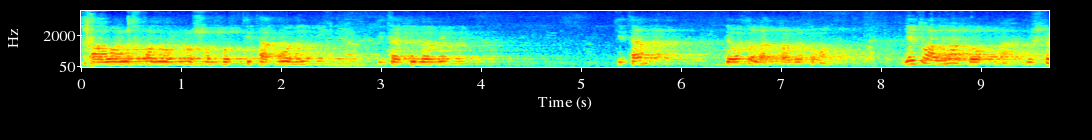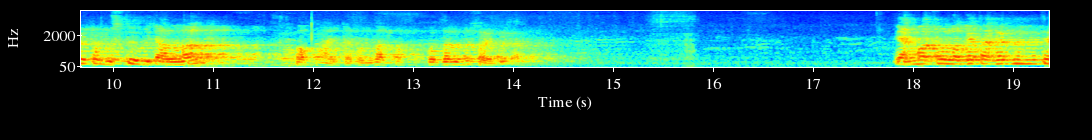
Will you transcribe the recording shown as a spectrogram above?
স্থাবর স্থাবর কোনো সম্পত্তি থাকব না। কীভাবে? যেহেতু আল্লাহর হক না বিষয়টা বুঝতে হবে যে আল্লাহ হক না, এটা দিলাম একমাত্র লোকে তাকে নিতে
